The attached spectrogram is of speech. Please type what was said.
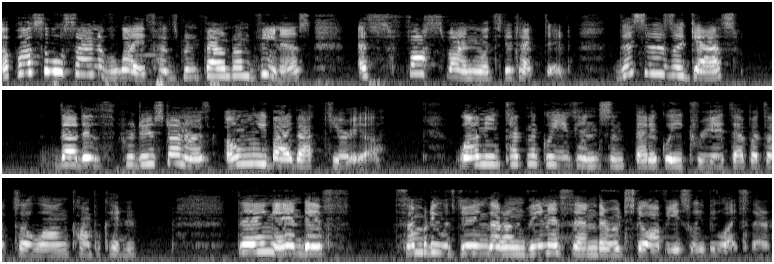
a possible sign of life has been found on Venus as phosphine was detected. This is a gas that is produced on Earth only by bacteria. Well, I mean, technically you can synthetically create that, but that's a long, complicated thing. And if somebody was doing that on Venus, then there would still obviously be life there.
